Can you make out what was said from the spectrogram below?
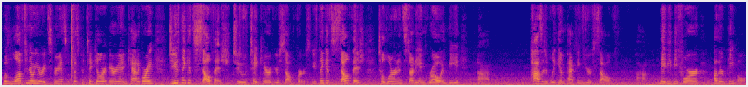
Would love to know your experience with this particular area and category. Do you think it's selfish to take care of yourself first? Do you think it's selfish to learn and study and grow and be uh, positively impacting yourself uh, maybe before other people?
